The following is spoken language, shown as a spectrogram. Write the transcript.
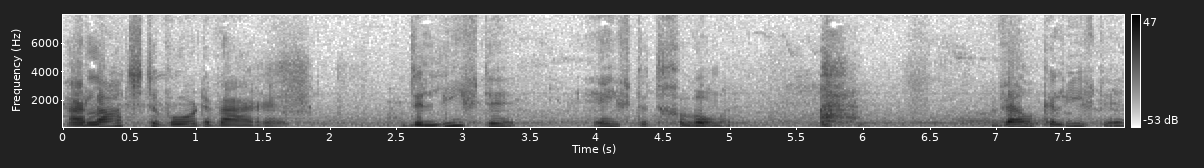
Haar laatste woorden waren, de liefde heeft het gewonnen. Welke liefde?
